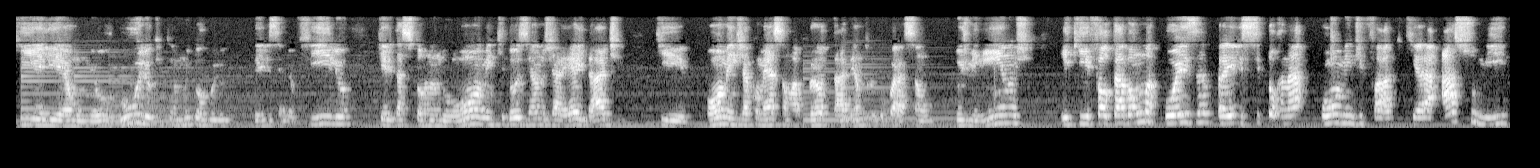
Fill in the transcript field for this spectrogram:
Que ele é o meu orgulho, que tenho muito orgulho dele ser meu filho, que ele está se tornando um homem, que 12 anos já é a idade que homens já começam a brotar dentro do coração dos meninos e que faltava uma coisa para ele se tornar homem de fato, que era assumir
